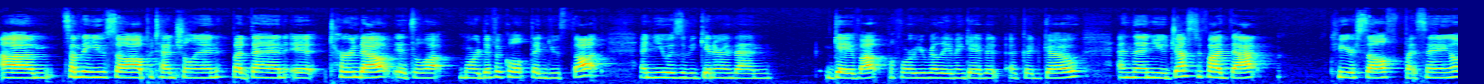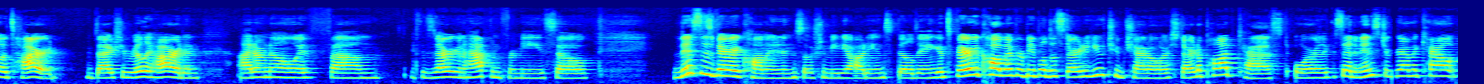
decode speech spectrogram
um, something you saw potential in, but then it turned out it's a lot more difficult than you thought, and you as a beginner then gave up before you really even gave it a good go. And then you justified that to yourself by saying, "Oh, it's hard. It's actually really hard, and I don't know if um, if it's ever going to happen for me." So this is very common in social media audience building. It's very common for people to start a YouTube channel or start a podcast or, like I said, an Instagram account,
